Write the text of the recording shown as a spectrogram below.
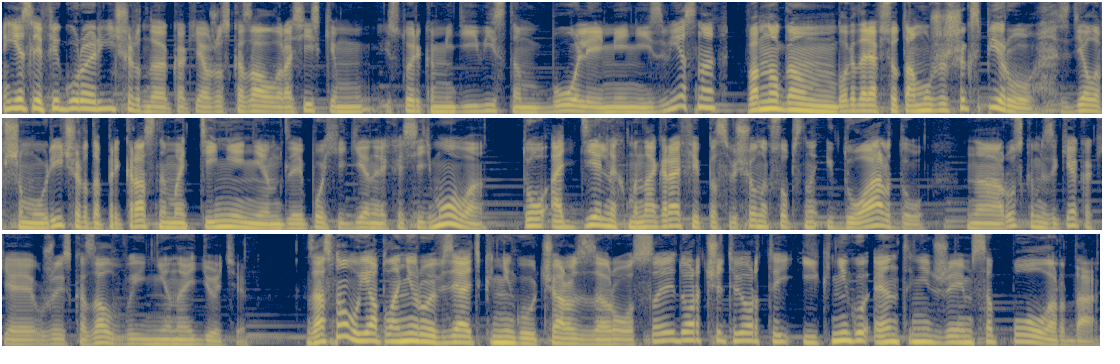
Если фигура Ричарда, как я уже сказал, российским историкам-медиевистам более-менее известна, во многом благодаря все тому же Шекспиру, сделавшему Ричарда прекрасным оттенением для эпохи Генриха VII, то отдельных монографий, посвященных, собственно, Эдуарду, на русском языке, как я уже и сказал, вы не найдете. За основу я планирую взять книгу Чарльза Росса «Эдуард IV» и книгу Энтони Джеймса Полларда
